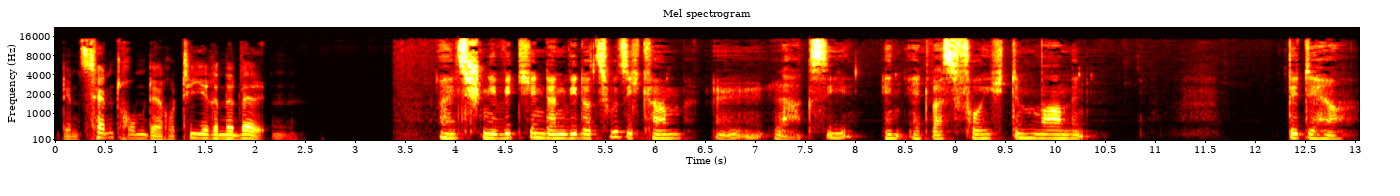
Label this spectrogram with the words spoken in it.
dem Zentrum der rotierenden Welten. Als Schneewittchen dann wieder zu sich kam, äh, lag sie in etwas feuchtem Warmen. Bitte, Herr,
